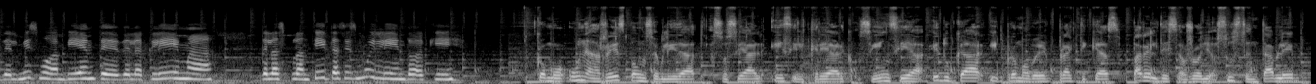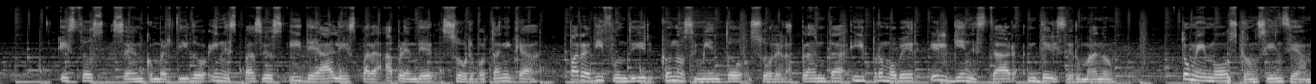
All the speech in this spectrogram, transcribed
del mismo ambiente, del clima, de las plantitas, es muy lindo aquí como una responsabilidad social es el crear conciencia, educar y promover prácticas para el desarrollo sustentable. Estos se han convertido en espacios ideales para aprender sobre botánica, para difundir conocimiento sobre la planta y promover el bienestar del ser humano. Tomemos conciencia.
